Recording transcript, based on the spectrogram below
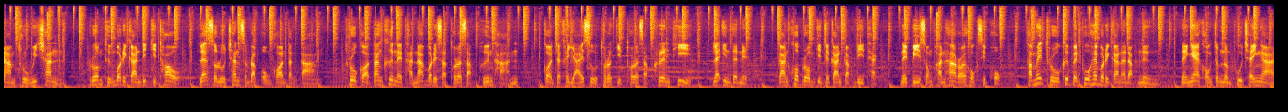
นาม True Vision รวมถึงบริการดิจิทัล และโซลูชันสำหรับองค์กรต่างๆ True ก่อตั้งขึ้นในฐานะบริษัทโทรศัพท์พื้นฐาน ก่อนจะขยายสู่ธุรกิจโทรศัพท์เคลื่อนที่ และอินเทอร์เน็ต การควบรวมกิจการกับ d t แทในปี 2566 ทำให้ True ขึ้นเป็นผู้ให้บริการอันดับหนึ่ง ในแง่ของจำนวนผู้ใช้งาน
